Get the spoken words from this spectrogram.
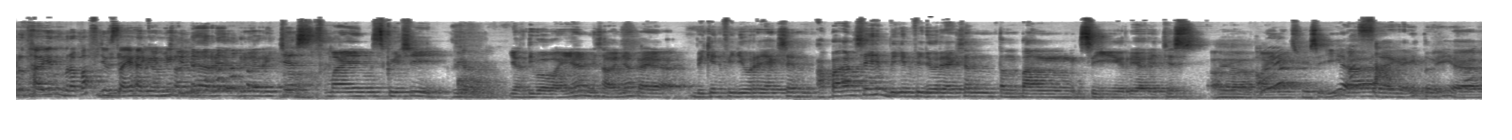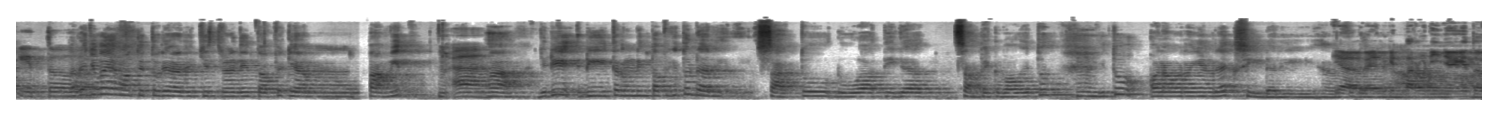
bertahin berapa views Jadi saya hari ini misalnya Ria Ria Riches main squishy. Iya. Yang di bawahnya misalnya kayak bikin video reaction. Apaan sih bikin video reaction tentang si Ria Riches uh, Iya. main squishy? Iya, ada kayak gitu, iya. gitu Ada juga yang waktu itu dia Ricis trending topik yang pamit. Ah, Nah, jadi di trending topik itu dari satu, dua, tiga sampai ke bawah itu itu orang-orang yang reaksi dari uh, Iya, kayak bikin parodinya gitu.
